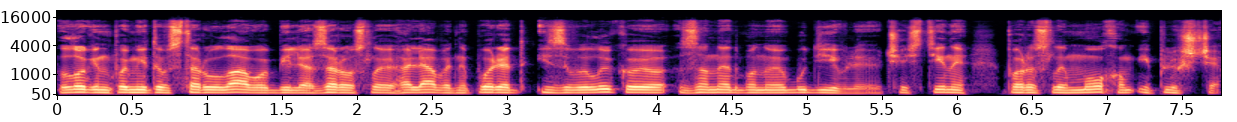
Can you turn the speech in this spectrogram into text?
Логін помітив стару лаву біля зарослої галявини поряд із великою занедбаною будівлею, чи стіни поросли мохом і плющем,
